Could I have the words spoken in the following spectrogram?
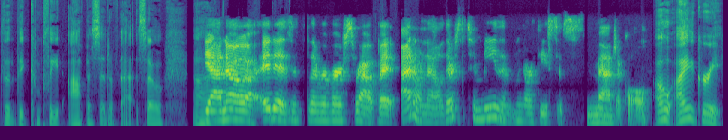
the the complete opposite of that. So uh, yeah, no, it is. It's the reverse route, but I don't know. There's to me the Northeast is magical. Oh, I agree.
